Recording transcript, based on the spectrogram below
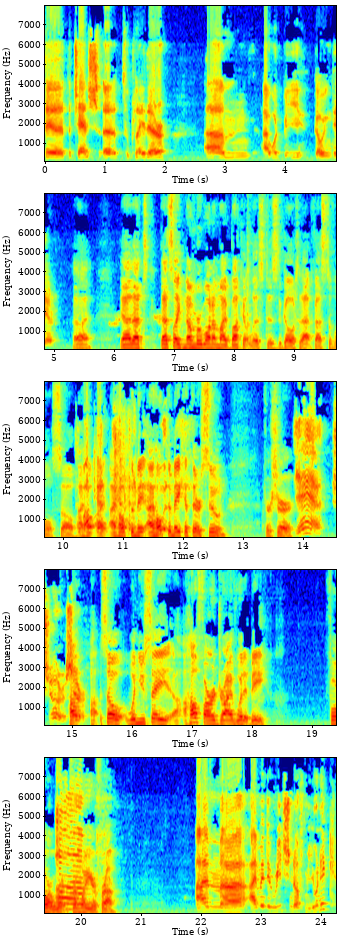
the the chance uh, to play there, um, I would be going there. All right. Yeah, that's that's like number one on my bucket list is to go to that festival. So I, ho- I, I, hope to make I hope to make it there soon, for sure. Yeah, sure, sure. Uh, so when you say uh, how far a drive would it be, for where, um, from where you're from? I'm uh, I'm in the region of Munich,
